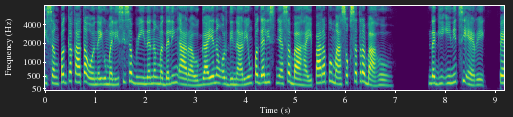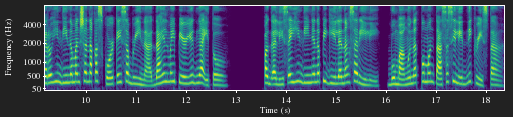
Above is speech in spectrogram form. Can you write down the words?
Isang pagkakataon ay umalis si Sabrina ng madaling araw gaya ng ordinaryong pag-alis niya sa bahay para pumasok sa trabaho. Nagiinit si Eric, pero hindi naman siya nakascore kay Sabrina dahil may period nga ito. Pag-alis ay hindi niya napigilan ang sarili, bumangon at pumunta sa silid ni Krista.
